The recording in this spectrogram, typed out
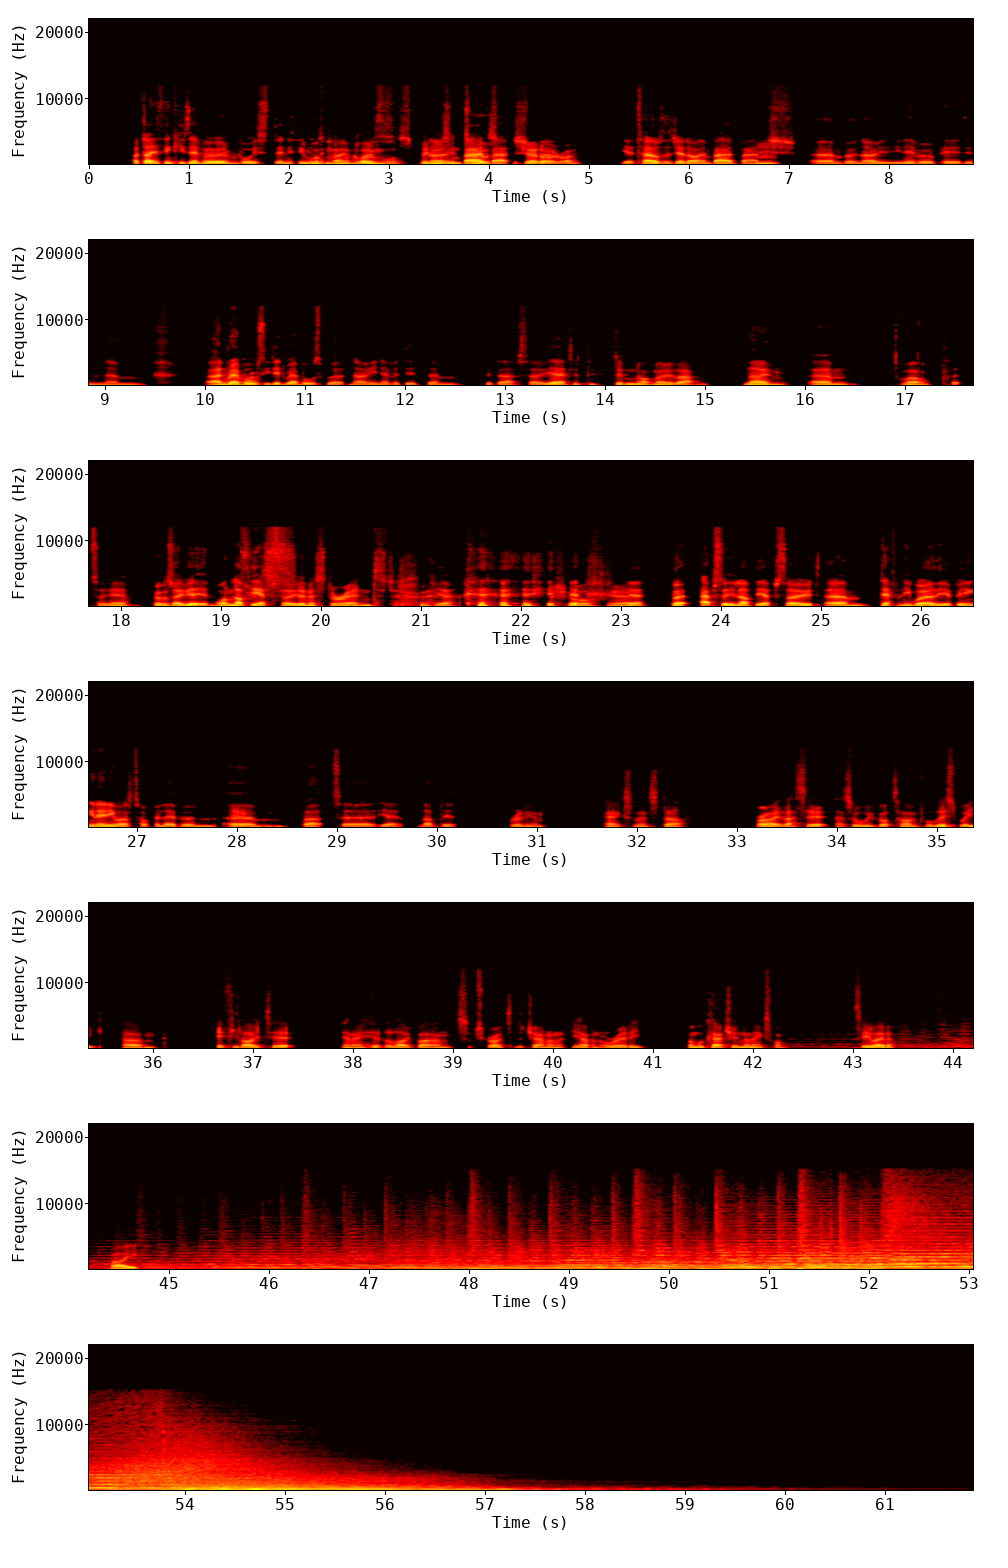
I don't think he's ever voiced He anything in the wasn't Clone, in the Clone Wars. Wars, but No, he was in Bad Tales of the Batch, Jedi, but- right? Yeah, Tales of the Jedi and Bad Hmm. Batch. Um, but no, he never appeared in um and Oh, Rebels. right. He did Rebels, but no, he never did um did that. So I yeah, did, did not know that. no. Hmm. Um Well, but, so yeah. it was So, yeah, love the episode. sinister end. Yeah. for sure. Yeah. Yeah. But absolutely love the episode. Um definitely worthy of being in anyone's top eleven. Yeah. Um but uh yeah, loved it. Brilliant. Excellent stuff. Right, that's it. That's all we've got time for this week. Um, if you liked it, you know, hit the like button, subscribe to the channel if you haven't already, and we'll catch you in the next one. See you later. Bye.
